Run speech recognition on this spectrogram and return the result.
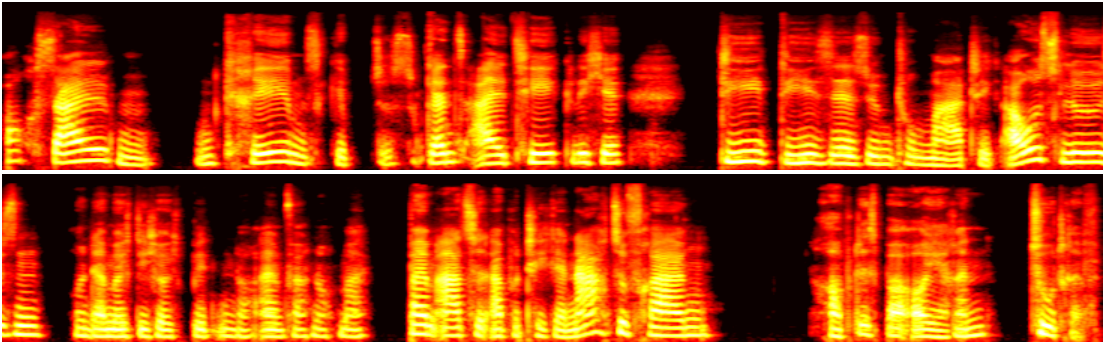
Auch Salben und Cremes gibt es, ganz alltägliche, die diese Symptomatik auslösen. Und da möchte ich euch bitten, doch einfach nochmal beim Arzt und Apotheker nachzufragen, ob das bei euren zutrifft.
